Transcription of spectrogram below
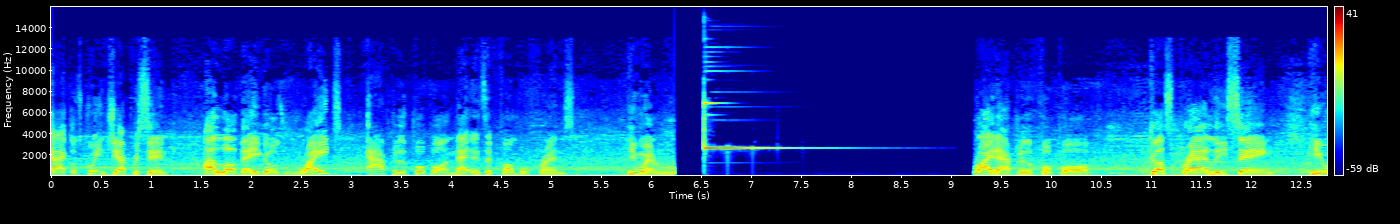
tackles. Quinton Jefferson, I love that. He goes right after the football, and that is a fumble, friends. He went right after the football. Gus Bradley saying he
